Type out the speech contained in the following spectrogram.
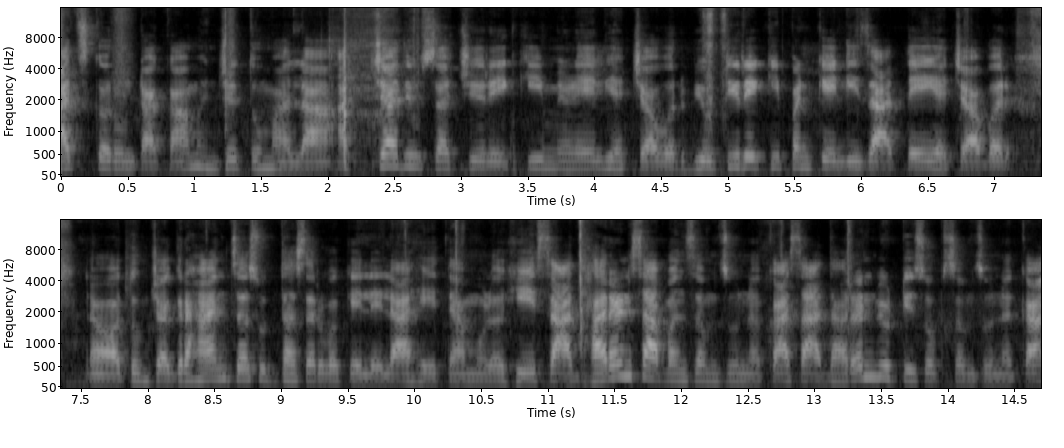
आज करून टाका. म्हणजे तुम्हाला आजच्या दिवसाची रेकी मिळेल. ह्याच्यावर ब्युटी रेकी पण केली जाते. ह्याच्यावर तुमच्या ग्रहांचं सुद्धा सर्व केलेलं आहे. त्यामुळं हे साधारण साबण समजू नका. साधारण ब्युटी सोप समजू नका.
